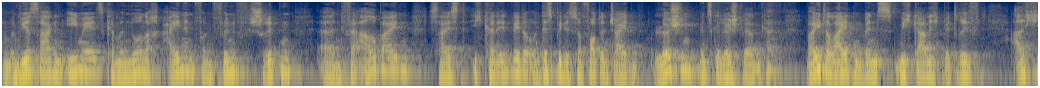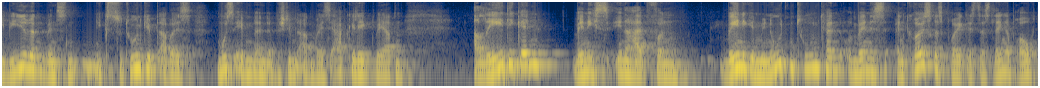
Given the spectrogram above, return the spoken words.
Und wir sagen, E-Mails kann man nur nach einem von fünf Schritten äh, verarbeiten. Das heißt, ich kann entweder, und das bitte sofort entscheiden, löschen, wenn es gelöscht werden kann, weiterleiten, wenn es mich gar nicht betrifft, archivieren, wenn es nichts zu tun gibt, aber es muss eben in einer bestimmten Art und Weise abgelegt werden, erledigen, wenn ich es innerhalb von wenigen Minuten tun kann und wenn es ein größeres Projekt ist, das länger braucht,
